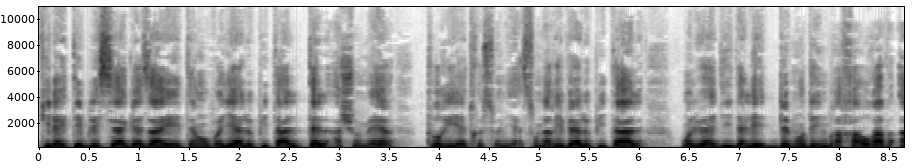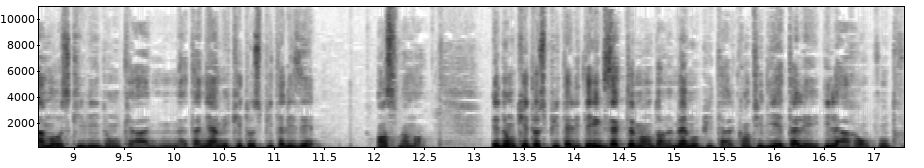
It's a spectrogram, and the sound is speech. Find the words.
qu'il a été blessé à Gaza et a été envoyé à l'hôpital Tel Hachomer pour y être soigné. À son arrivée à l'hôpital, on lui a dit d'aller demander une bracha au Rav Amos, qui vit donc à Natania, mais qui est hospitalisé en ce moment. Et donc, qui est hospitalisé exactement dans le même hôpital. Quand il y est allé, il a rencontré,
